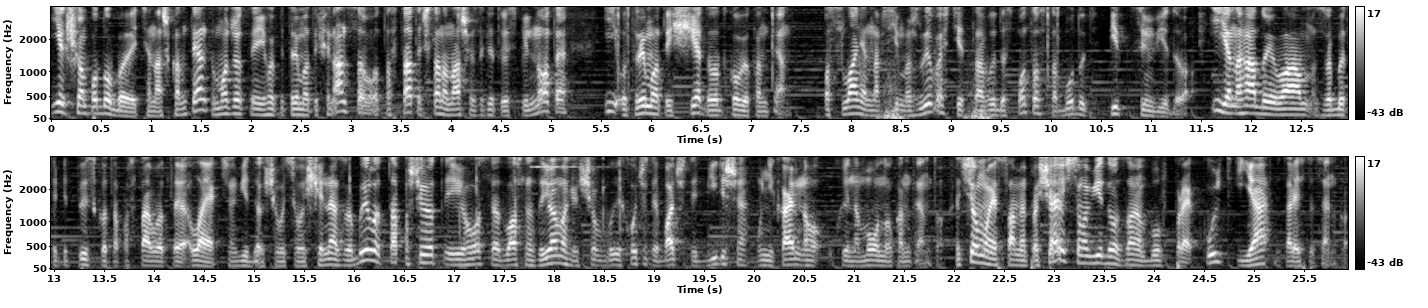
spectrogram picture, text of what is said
І якщо вам подобається наш контент, ви можете його підтримати фінансово та стати членом нашої закритої спільноти і отримати ще додатковий контент. Посилання на всі можливості та види спонсорства будуть під цим відео. І я нагадую вам зробити підписку та поставити лайк цьому відео, якщо ви цього ще не зробили, та поширити його серед власних знайомих, якщо ви хочете бачити більше унікального україномовного контенту. На цьому я вами прощаюсь в цьому відео. З вами був Прекульт Культ і я Віталій Стеценко.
